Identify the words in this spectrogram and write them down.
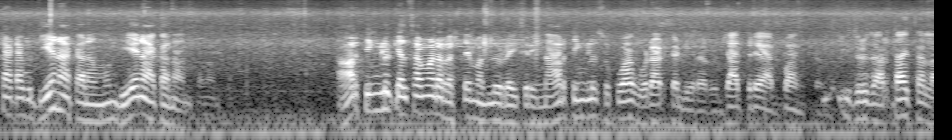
ಸ್ಟಾರ್ಟ್ ಆಗುತ್ತೆ. ಏನು ಹಾಕೋಣ ಮುಂದೆ ಏನು ಹಾಕೋಣ ಅಂತ ಆರು ತಿಂಗಳು ಕೆಲಸ ಮಾಡೋರು ಅಷ್ಟೇ ಮೊದಲು ರೈತರಿಗೆ ಇನ್ನು ಆರು ತಿಂಗಳು ಸುಖವಾಗಿ ಓಡಾಡ್ಕೊಂಡಿರೋರು ಜಾತ್ರೆ ಹಬ್ಬ ಅಂತ. ಇದ್ರದ್ದು ಅರ್ಥ ಆಯ್ತಲ್ಲ?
